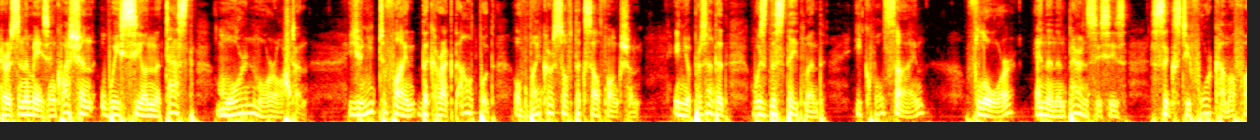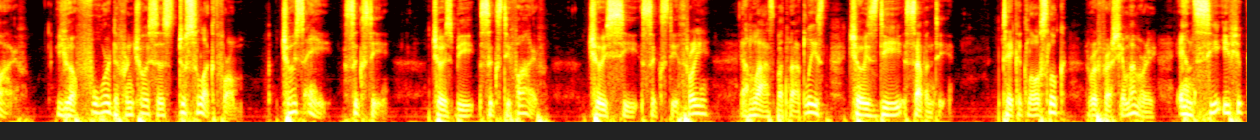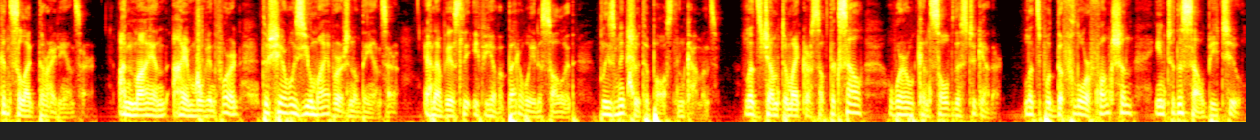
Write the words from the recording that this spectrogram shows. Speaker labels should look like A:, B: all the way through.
A: Here's an amazing question we see on the test more and more often. You need to find the correct output of Microsoft Excel function, and you're presented with the statement equal sign, floor, and then in parentheses 64, comma 5. You have four different choices to select from. Choice A, 60. Choice B, 65. Choice C, 63. And last but not least, choice D, 70. Take a close look refresh your memory, and see if you can select the right answer. On my end, I am moving forward to share with you my version of the answer. And obviously, if you have a better way to solve it, please make sure to post in comments. Let's jump to Microsoft Excel, where we can solve this together. Let's put the floor function into the cell B2.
